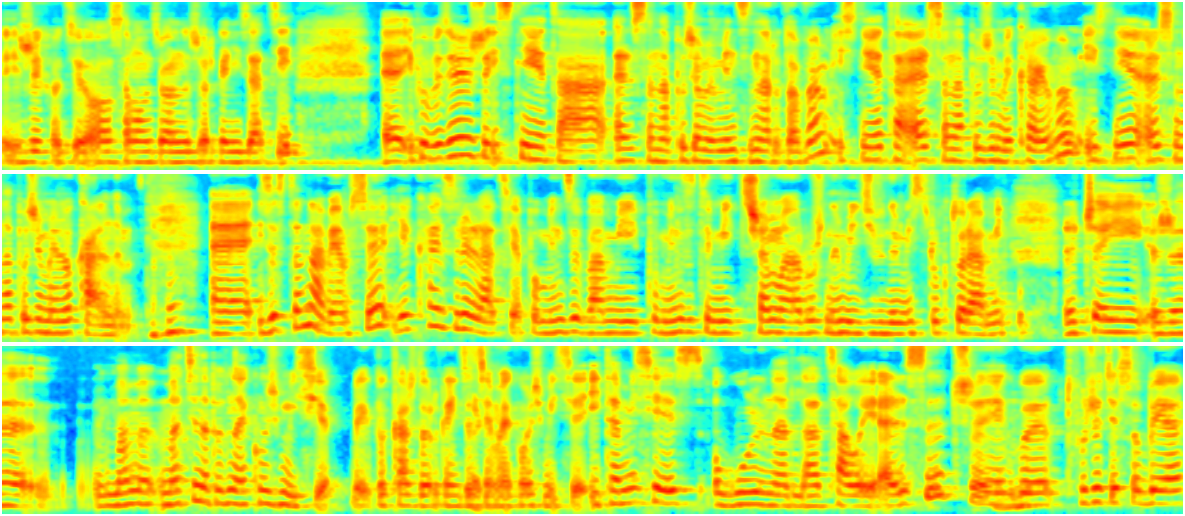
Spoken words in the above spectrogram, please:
jeżeli chodzi o samą działalność organizacji. E, I powiedziałeś, że istnieje ta ELSA na poziomie międzynarodowym, istnieje ta ELSA na poziomie krajowym i istnieje ELSA na poziomie lokalnym. E, I zastanawiam się, jaka jest relacja pomiędzy wami, pomiędzy tymi trzema różnymi dziwnymi strukturami. Raczej, że mamy, macie na pewno jakąś misję, jakby każda organizacja Tak. ma jakąś misję. I ta misja jest ogólna dla całej ELSY, czy jakby tworzycie sobie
